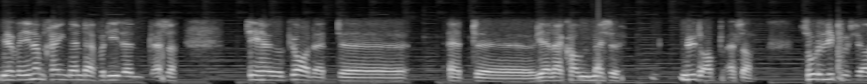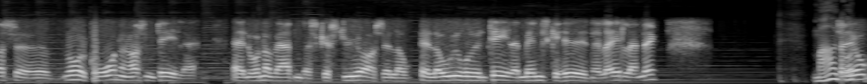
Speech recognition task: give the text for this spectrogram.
vi har været inde omkring den der, fordi den, altså, det har jo gjort, at, øh, at øh, ja, der er kommet en masse nyt op. Altså, så er det lige pludselig også, øh, nu er corona også en del af, af en underverden, der skal styre os, eller, eller udrydde en del af menneskeheden, eller et eller andet, ikke? Meget, godt, jo.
